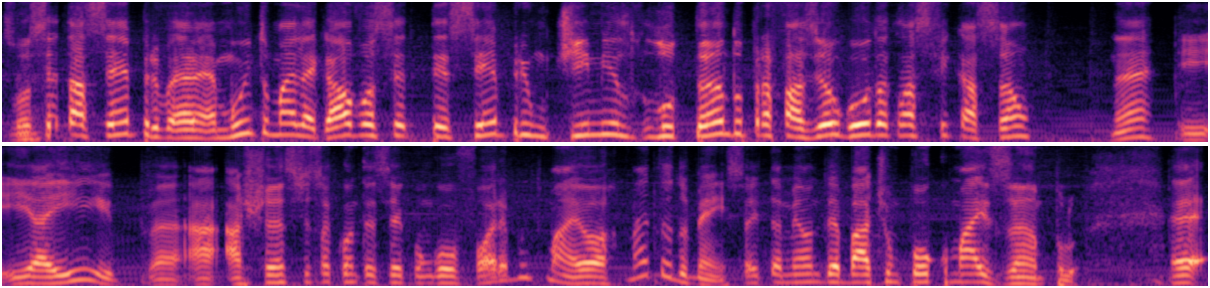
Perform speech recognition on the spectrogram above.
Você tá sempre. É, é muito mais legal você ter sempre um time lutando para fazer o gol da classificação né? E, e aí a, a, chance disso acontecer com gol fora é muito maior. Mas tudo bem, isso aí também é um debate um pouco mais amplo. É,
